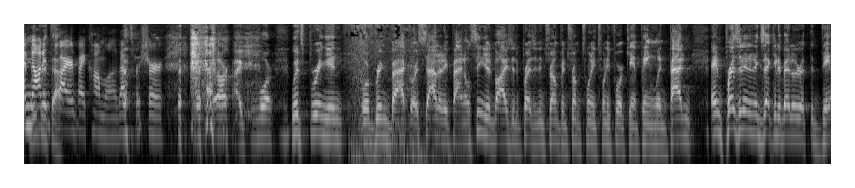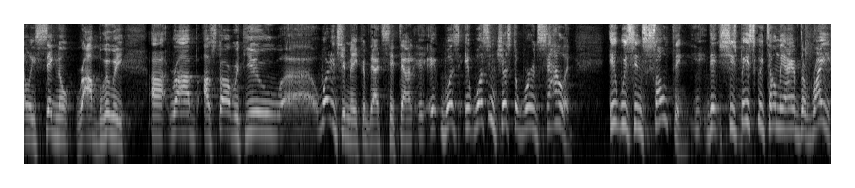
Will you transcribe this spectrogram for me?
I'm not inspired by Kamala, that's for sure. All right, more. Let's bring in or bring back our Saturday panel, senior advisor to President Trump and Trump 2024 campaign, Lynne Patton, and president and executive editor at the Daily Signal, Rob Bluey. Uh, Rob, I'll start with you. Uh, what did you make of that sit down? It, it, was it wasn't just a word salad. It was insulting. That She's basically telling me I have the right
